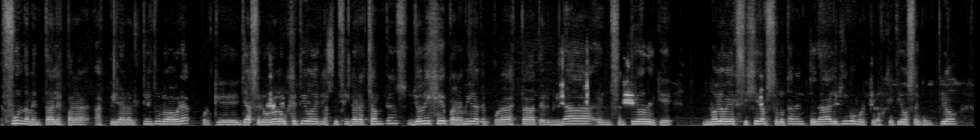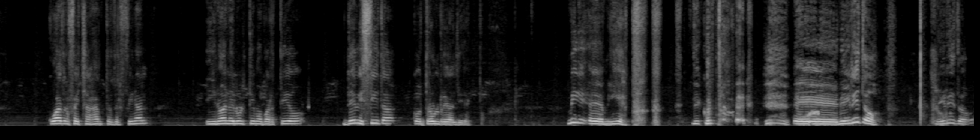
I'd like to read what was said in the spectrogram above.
fundamentales para aspirar al título ahora, porque ya se logró el objetivo de clasificar a Champions. Yo dije, para mí la temporada está terminada en el sentido de que no le voy a exigir absolutamente nada al equipo porque el objetivo se cumplió cuatro fechas antes del final y no en el último partido de visita contra un Real directo. Mi, eh, Miguel, disculpa. Eh, Negrito, Negrito,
